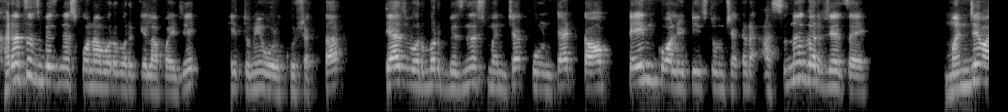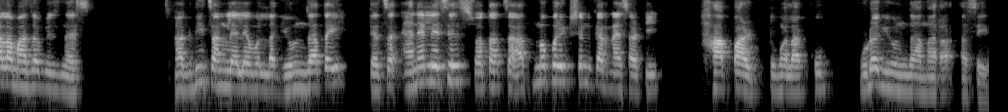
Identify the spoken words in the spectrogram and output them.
खरंच बिझनेस कोणाबरोबर केला पाहिजे हे तुम्ही ओळखू शकता. त्याचबरोबर बिझनेसमॅनच्या म्हणजे कोणत्या टॉप टेन क्वालिटीज तुमच्याकडे असणं गरजेचं आहे. म्हणजे मला माझा बिझनेस अगदी चांगल्या लेवलला घेऊन जाता येईल. त्याचं अनालिसिस स्वतःचं आत्मपरीक्षण करण्यासाठी हा पार्ट तुम्हाला खूप पुढे घेऊन जाणारा असेल.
